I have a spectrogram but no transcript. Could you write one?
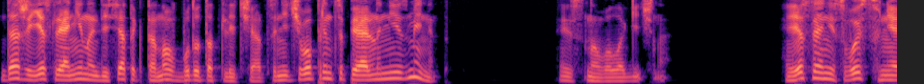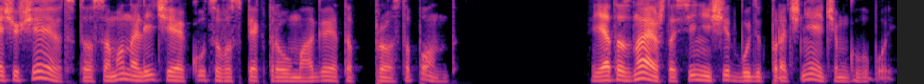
Даже если они на десяток тонов будут отличаться, ничего принципиально не изменит. И снова логично. Если они свойств не ощущают, то само наличие куцого спектра у мага — это просто понт. Я-то знаю, что синий щит будет прочнее, чем голубой.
